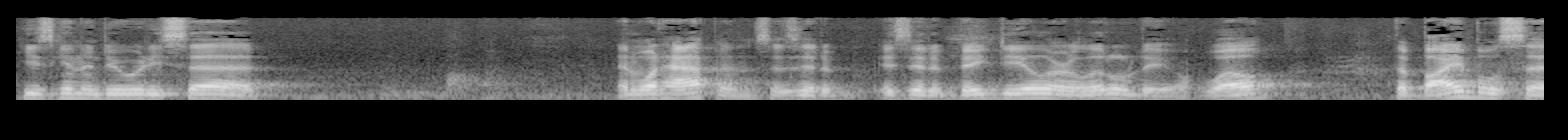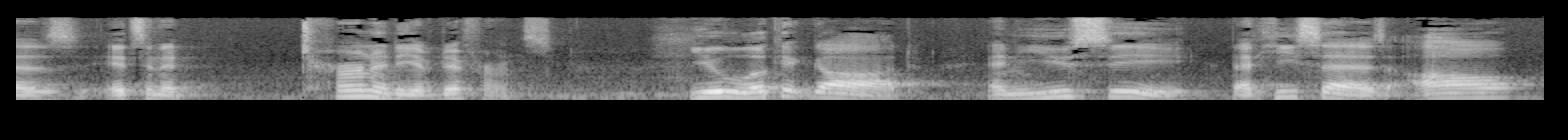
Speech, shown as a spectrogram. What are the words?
he's going to do what he said. And what happens? Is it, a, is it a big deal or a little deal? Well, the Bible says it's an eternity of difference. You look at God and you see that He says, I'll,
